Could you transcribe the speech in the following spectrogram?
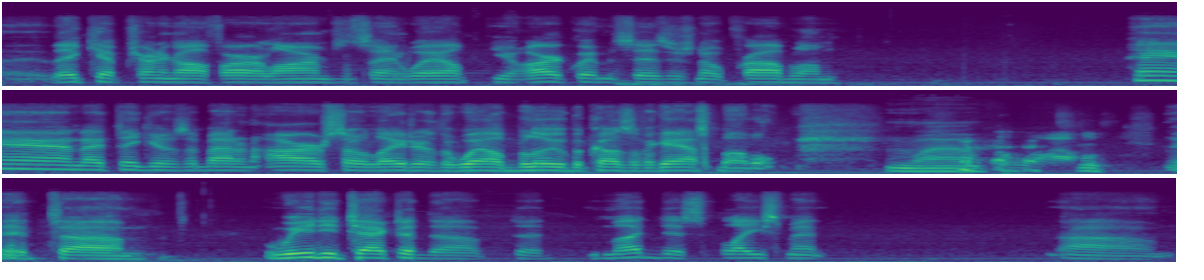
uh, they kept turning off our alarms and saying, "Well, you know, our equipment says there's no problem." And I think it was about an hour or so later, the well blew because of a gas bubble. Wow. Oh, wow. It um, we detected the, the mud displacement. Um,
